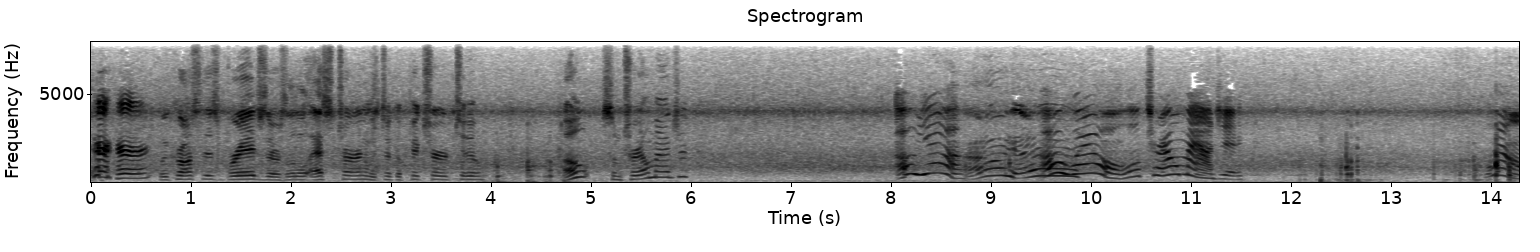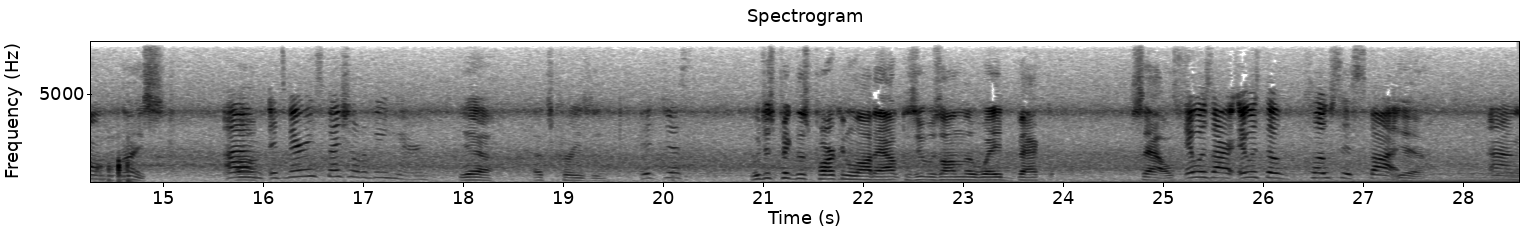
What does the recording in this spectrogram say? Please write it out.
here. We crossed this bridge. There was a little S turn. We took a picture or two. Oh, some trail magic. oh yeah. Oh yeah. Oh wow, little trail magic. Wow. Nice. Um, it's very special to be here. Yeah, that's crazy. It just We just picked this parking lot out because it was on the way back south. it was our it was the closest spot Yeah. um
